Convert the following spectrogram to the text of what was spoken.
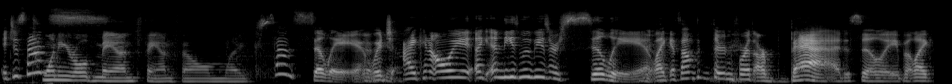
It just sounds twenty year old man fan film, like sounds silly, Yeah, which yeah. I can always like. And these movies are silly. Yeah. Like it sounds like the third and fourth are bad silly, but like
